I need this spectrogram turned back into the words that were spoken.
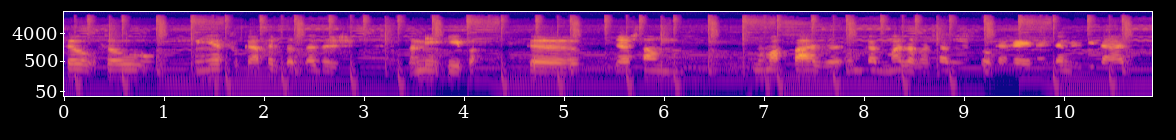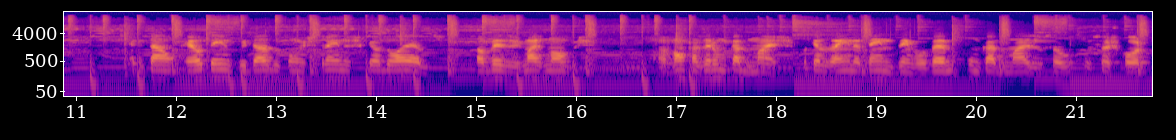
se eu, se eu conheço que há certos atletas na minha equipa que já estão numa fase um bocado mais avançada na sua carreira, em termos de idade. Então eu tenho cuidado com os treinos que eu dou a eles. Talvez os mais novos vão fazer um bocado mais, porque eles ainda têm de desenvolver um bocado mais o seu, os seus corpos.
